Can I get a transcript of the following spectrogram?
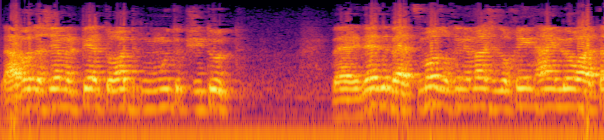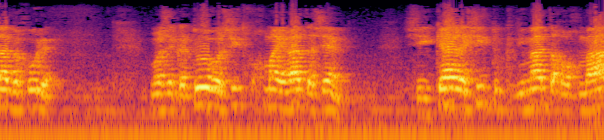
לעבוד השם על פי התורה בתמימות ופשיטות. ועל ידי זה בעצמו זוכים למה שזוכים עין לא ראתה וכו'. כמו שכתוב, ראשית חוכמה יראת השם. שעיקר ראשית וקדימת החוכמה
